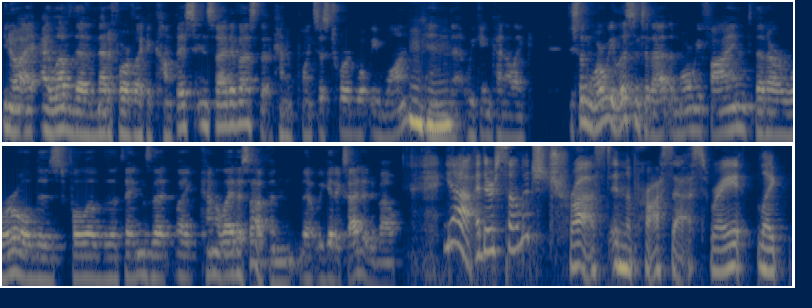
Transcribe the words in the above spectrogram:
you know I, I, love the metaphor of like a compass inside of us that kind of points us toward what we want mm-hmm. and that we can kind of like just the more we listen to that the more we find that our world is full of the things that like kind of light us up and that we get excited about yeah there's so much trust in the process right like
